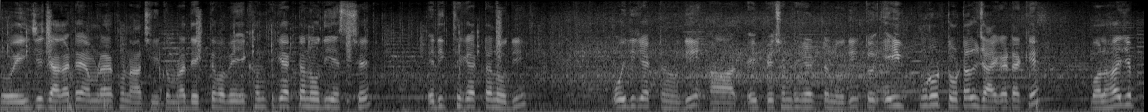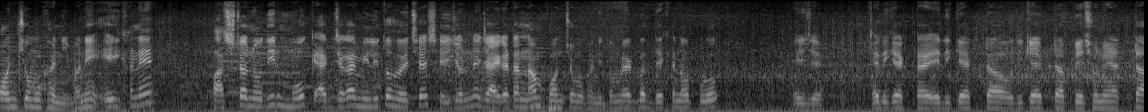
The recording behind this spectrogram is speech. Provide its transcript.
তো এই যে জায়গাটায় আমরা এখন আছি, তোমরা দেখতে পাবে, এখান থেকে একটা নদী এসছে, এদিক থেকে একটা নদী, ওইদিকে একটা নদী, আর এই পেছন থেকে একটা নদী। তো এই পুরো টোটাল জায়গাটাকে বলা হয় যে পঞ্চমুখানি। মানে এইখানে পাঁচটা নদীর মুখ এক জায়গায় মিলিত হয়েছে, সেই জন্য জায়গাটার নাম পঞ্চমুখানি। তোমরা একবার দেখে নাও পুরো। এই যে, এদিকে একটা এদিকে একটা, ওদিকে একটা, পেছনে একটা,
